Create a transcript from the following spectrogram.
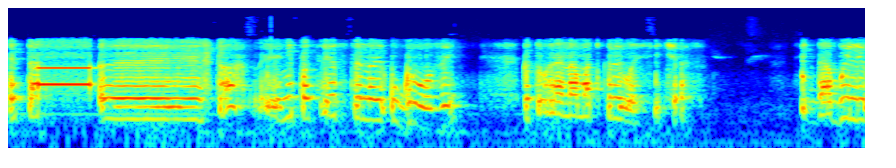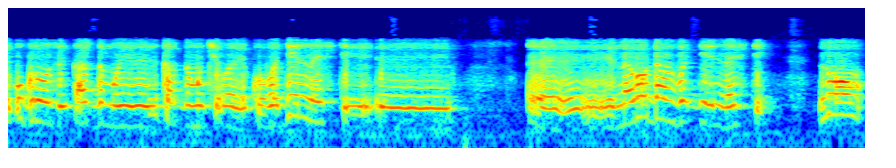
Это э, страх непосредственной угрозы, которая нам открылась сейчас. Всегда были угрозы каждому, э, каждому человеку в отдельности, э, э, народам в отдельности. Но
